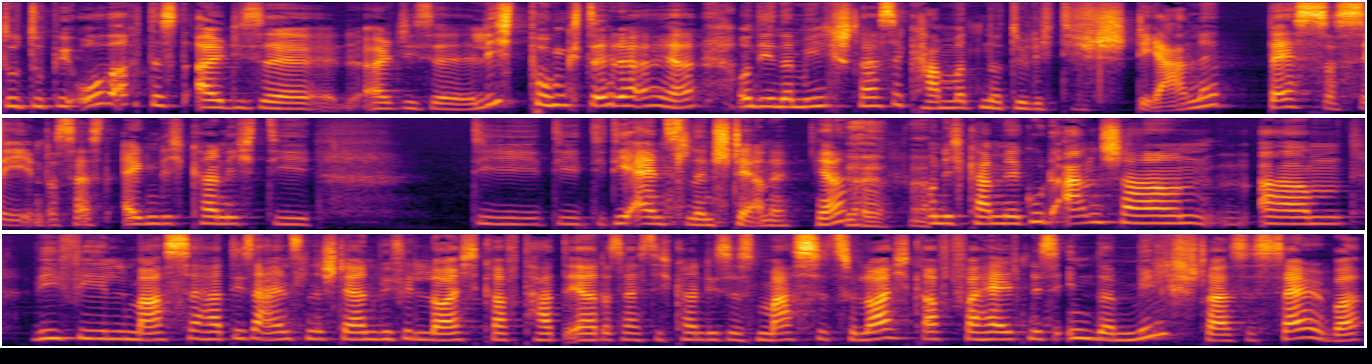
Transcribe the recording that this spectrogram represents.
du, du beobachtest all diese, all diese Lichtpunkte da, ja? Und in der Milchstraße kann man natürlich die Sterne besser sehen. Das heißt, eigentlich kann ich die, die, die, die, die einzelnen Sterne, ja? Ja, ja. Und ich kann mir gut anschauen, ähm, wie viel Masse hat dieser einzelne Stern, wie viel Leuchtkraft hat er. Das heißt, ich kann dieses Masse zu Leuchtkraftverhältnis in der Milchstraße selber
